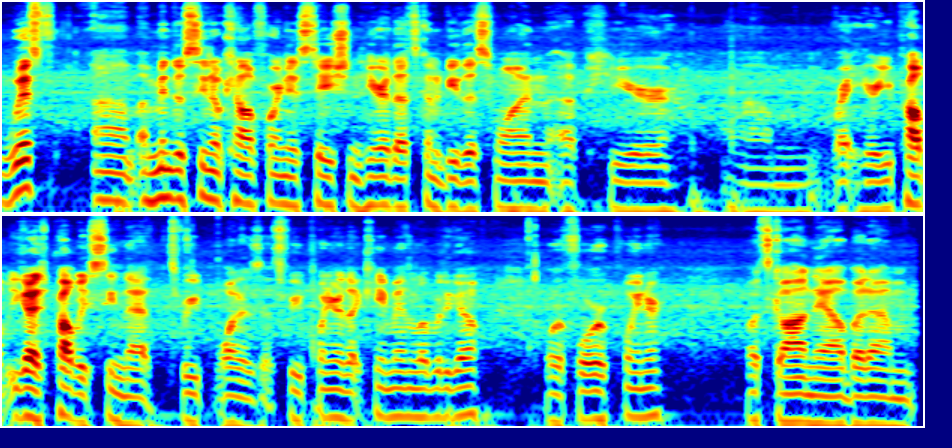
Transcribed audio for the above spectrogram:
with um, a Mendocino, California station here. That's going to be this one up here, um, right here. You probably, you guys probably seen that three. What is that three pointer that came in a little bit ago, or a four pointer? Well, it's gone now, but um,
